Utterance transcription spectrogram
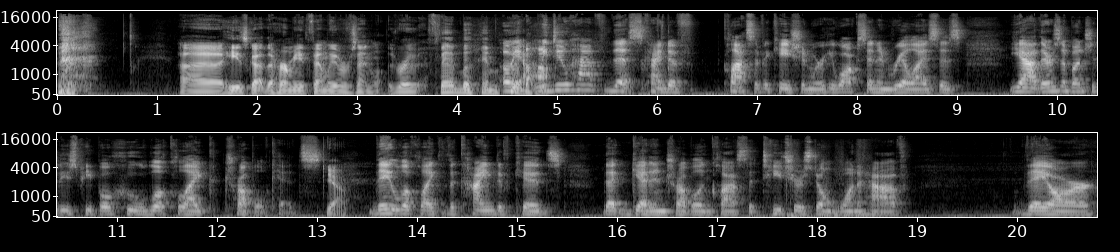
uh, he's got the Hermid family of Zen- Re- Theb- Oh yeah, we do have this kind of classification where he walks in and realizes, yeah, there's a bunch of these people who look like trouble kids. Yeah, They look like the kind of kids that get in trouble in class that teachers don't want to have. They are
